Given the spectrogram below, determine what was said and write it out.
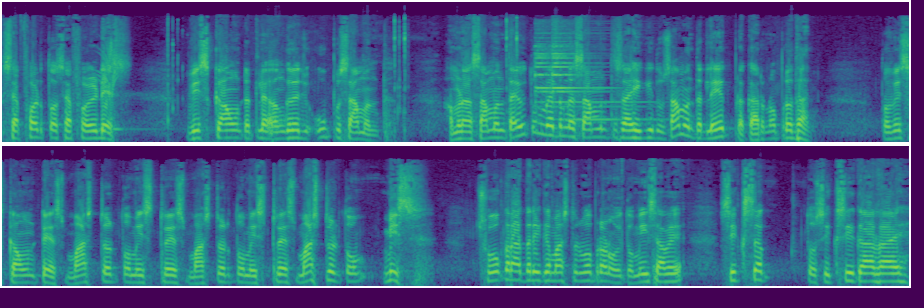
સેફર્ડ તો સેફર્ડેસ વિસ્કાઉન્ટ એટલે અંગ્રેજ ઉપ સામંત. હમણાં સામંત આવ્યું હતું મેં તમને સામંત શાહી કીધું. સામંત એટલે એક પ્રકારનો પ્રધાન. તો વિસ્કાઉન્ટેસ, માસ્ટર તો મિસ્ટ્રેસ, માસ્ટર તો મિસ્ટ્રેસ, માસ્ટર તો મિસ. છોકરા તરીકે માસ્ટર વપરાણ હોય તો મિસ આવે. શિક્ષક તો શિક્ષિકા થાય.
